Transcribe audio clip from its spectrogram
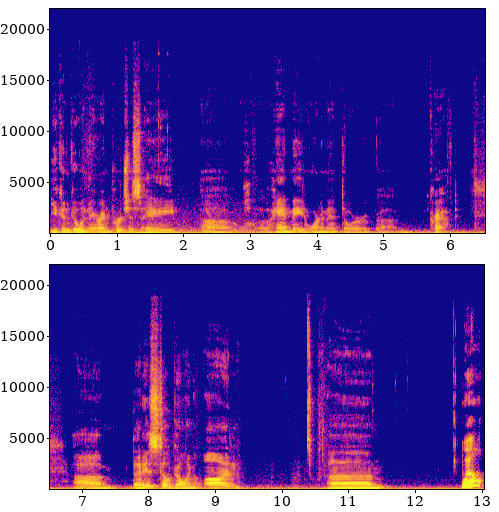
you can go in there and purchase a, uh, handmade ornament or uh, craft. Um, that is still going on. Um, Well,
